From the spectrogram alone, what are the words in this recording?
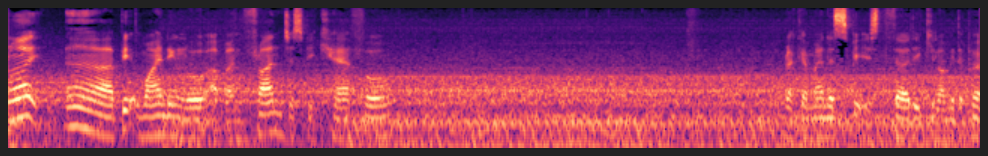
Right, uh, a bit winding road up in front. Just be careful. Recommended speed is 30 km per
